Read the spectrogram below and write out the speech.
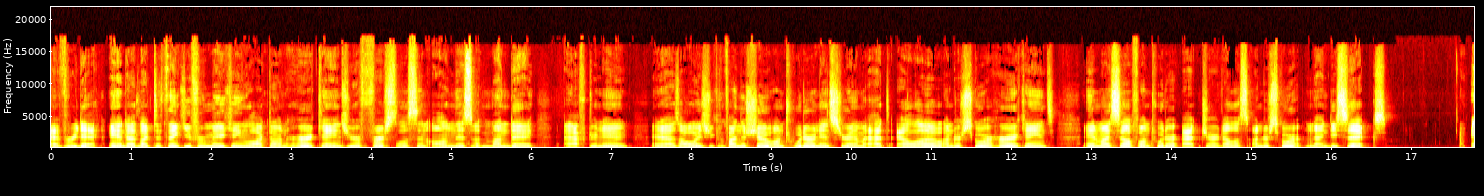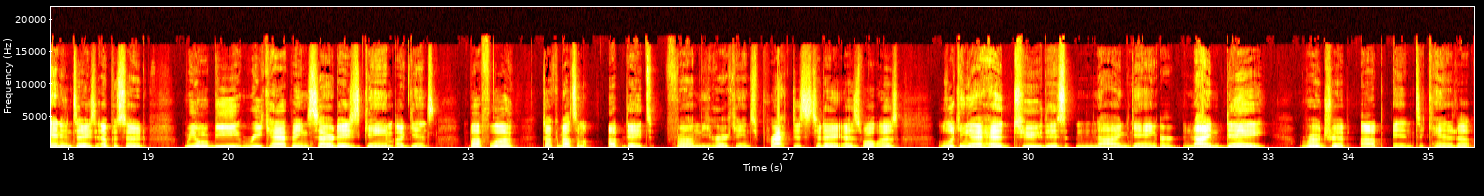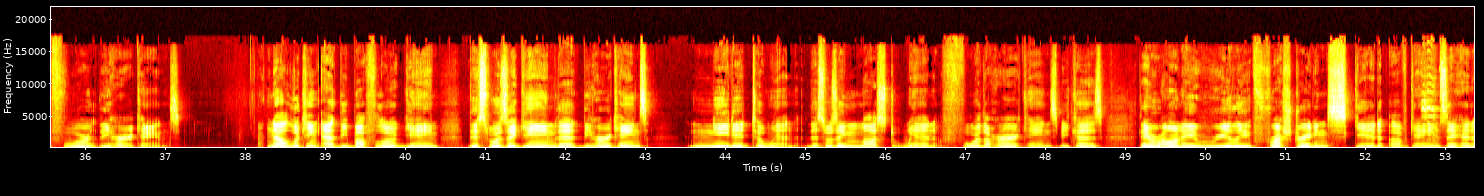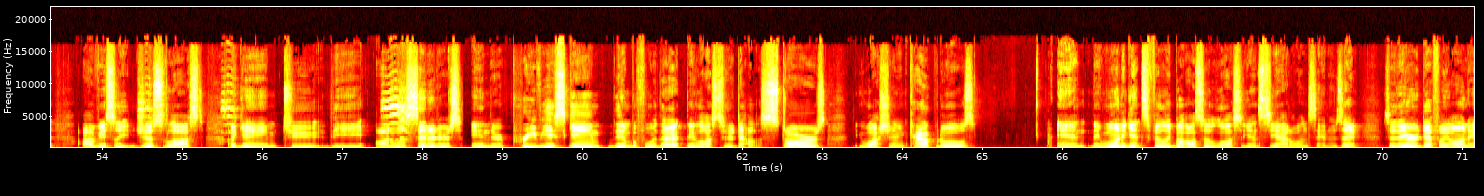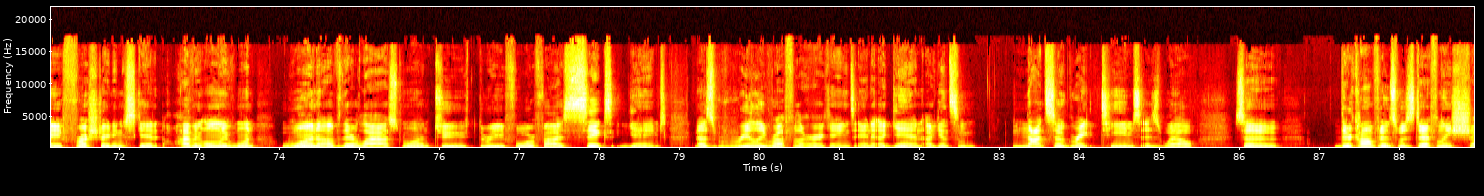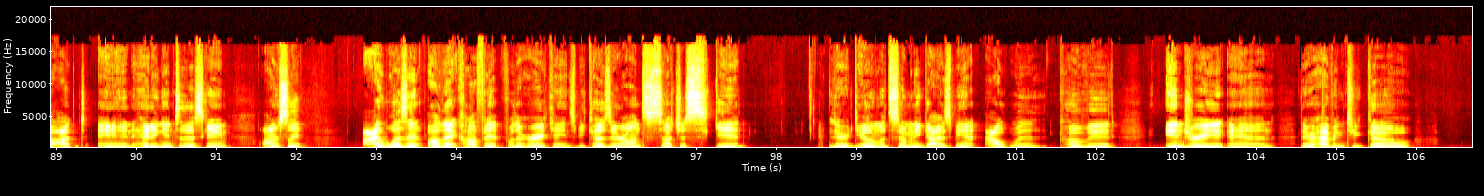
every day. And I'd like to thank you for making Locked On Hurricanes your first listen on this Monday afternoon. And as always, you can find the show on Twitter and Instagram at LO underscore Hurricanes, and myself on Twitter at Jared Ellis underscore 96. And in today's episode, we will be recapping Saturday's game against Buffalo, talk about some updates from the Hurricanes practice today, as well as looking ahead to this nine game or nine day road trip up into Canada for the Hurricanes. Now, looking at the Buffalo game, this was a game that the Hurricanes needed to win. This was a must win for the Hurricanes because they were on a really frustrating skid of games. They had obviously just lost a game to the Ottawa Senators in their previous game. Then before that, they lost to the Dallas Stars, the Washington Capitals, and they won against Philly, but also lost against Seattle and San Jose. So they are definitely on a frustrating skid, having only won one of their last one, two, three, four, five, six games. That's really rough for the Hurricanes. And again, against some not so great teams as well. So their confidence was definitely shot. And heading into this game, honestly, I wasn't all that confident for the Hurricanes because they're on such a skid. They're dealing with so many guys being out with COVID, injury, and they're having to go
